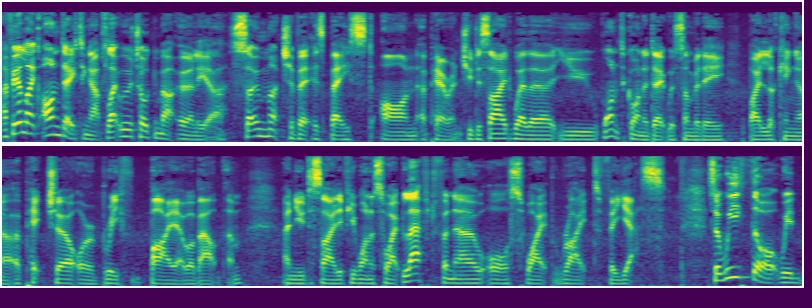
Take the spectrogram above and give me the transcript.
I feel like on dating apps, like we were talking about earlier, so much of it is based on appearance. You decide whether you want to go on a date with somebody by looking at a picture or a brief bio about them, and you decide if you want to swipe left for no or swipe right for yes. So we thought we'd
